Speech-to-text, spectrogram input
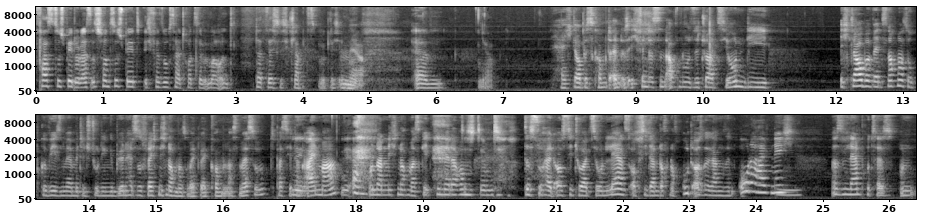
fast zu spät oder es ist schon zu spät, ich versuche es halt trotzdem immer und tatsächlich klappt es wirklich immer. Ja. Ähm, ja. Ja, ich glaube, es kommt, also ich finde, es sind auch nur Situationen, die, ich glaube, wenn es nochmal so gewesen wäre mit den Studiengebühren, hättest du es vielleicht nicht nochmal so weit wegkommen lassen, weißt du? Das passiert Nee. dann einmal Ja. und dann nicht nochmal. Es geht vielmehr darum, Das dass du halt aus Situationen lernst, ob sie dann doch noch gut ausgegangen sind oder halt nicht. Mhm. Das ist ein Lernprozess und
